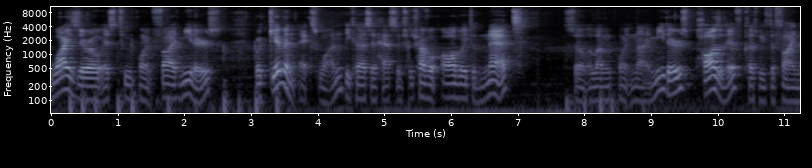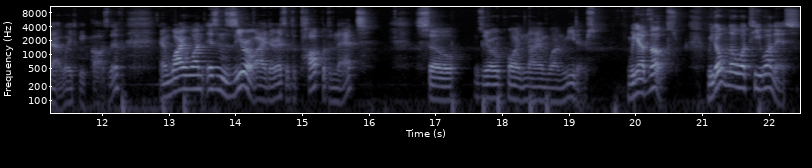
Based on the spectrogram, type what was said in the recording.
y0 is 2.5 meters, we're given x1 because it has to travel all the way to the net. So 11.9 meters, positive, because we've defined that way to be positive. And y1 isn't zero either, it's at the top of the net. So 0.91 meters. We have those. We don't know what t1 is.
